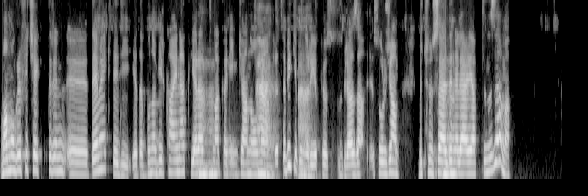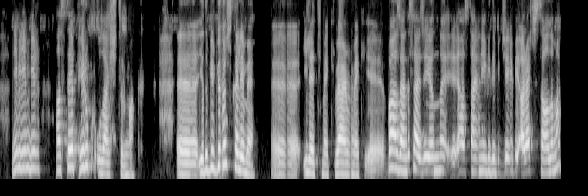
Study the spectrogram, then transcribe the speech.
mamografi çektirin e, demek de değil ya da buna bir kaynak yaratmak hani imkanı olmayanlara Evet, tabii ki bunları evet. yapıyorsunuz. Birazdan e, soracağım bütünselde hı. neler yaptığınızı ama ne bileyim bir hastaya peruk ulaştırmak e, ya da bir göz kalemi e, iletmek, vermek, e, bazen de sadece yanına e, hastaneye gidebileceği bir araç sağlamak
